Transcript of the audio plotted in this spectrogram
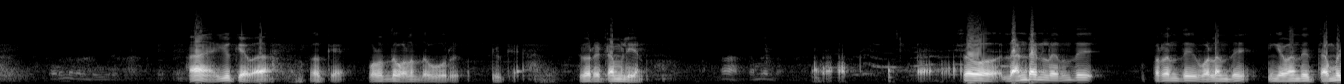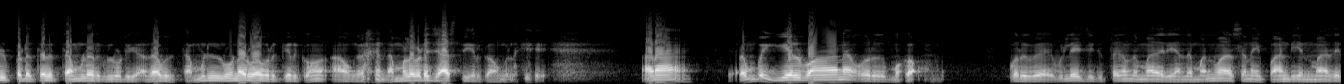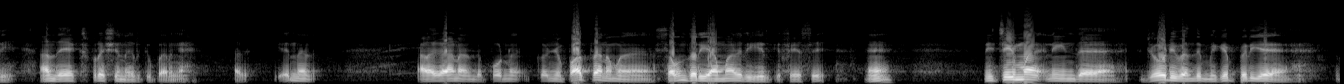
ஆ யூகேவா ஓகே பிறந்து வளர்ந்த ஊர் யூகே யுவர் டமிலியன் ஸோ லண்டன்லேருந்து பிறந்து வளர்ந்து இங்கே வந்து தமிழ் படத்தில் தமிழர்களுடைய அதாவது தமிழ் உணர்வு அவருக்கு இருக்கும். அவங்க நம்மளை விட ஜாஸ்தி இருக்கும் அவங்களுக்கு. ஆனால் ரொம்ப இயல்பான ஒரு முகம். ஒரு வில்லேஜுக்கு தகுந்த மாதிரி அந்த மண் வாசனை பாண்டியன் மாதிரி அந்த எக்ஸ்ப்ரெஷன் இருக்குது பாருங்கள் அது என்ன அழகான அந்த பொண்ணு. கொஞ்சம் பார்த்தா நம்ம சௌந்தர்யா மாதிரி இருக்குது ஃபேஸு நிச்சயமாக நீ இந்த ஜோடி வந்து மிகப்பெரிய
